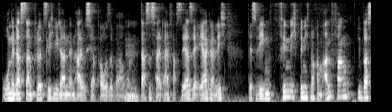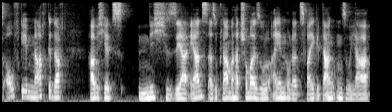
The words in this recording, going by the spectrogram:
ohne dass dann plötzlich wieder ein halbes Jahr Pause war. Mhm. Und das ist halt einfach sehr, sehr ärgerlich. Deswegen finde ich, bin ich noch am Anfang. Übers Aufgeben nachgedacht habe ich jetzt nicht sehr ernst. Also klar, man hat schon mal so ein oder zwei Gedanken, so ja,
